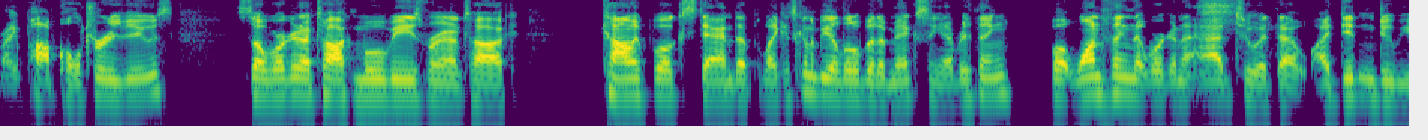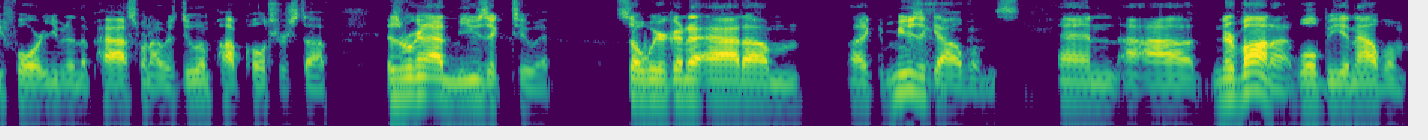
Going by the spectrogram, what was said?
like pop culture reviews. So we're gonna talk movies. We're gonna talk comic books, stand up. Like it's gonna be a little bit of mixing everything. But one thing that we're gonna add to it that I didn't do before, even in the past when I was doing pop culture stuff, is we're gonna add music to it. So we're gonna add um like music albums and uh, Nirvana will be an album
